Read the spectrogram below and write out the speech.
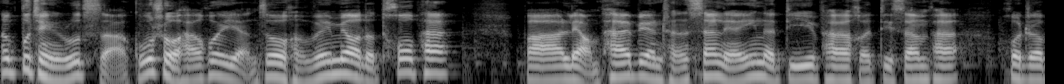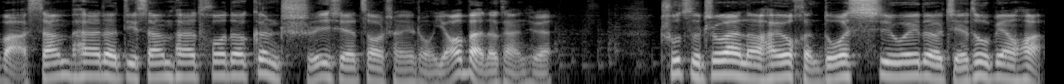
那不仅如此啊，鼓手还会演奏很微妙的拖拍，把两拍变成三连音的第一拍和第三拍，或者把三拍的第三拍拖得更迟一些，造成一种摇摆的感觉。除此之外呢，还有很多细微的节奏变化。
